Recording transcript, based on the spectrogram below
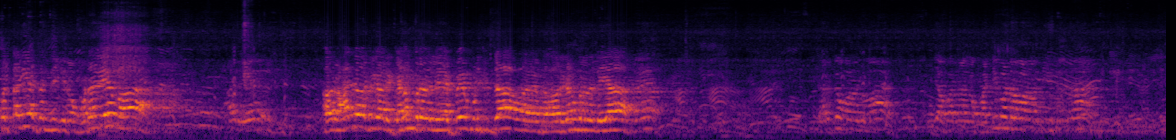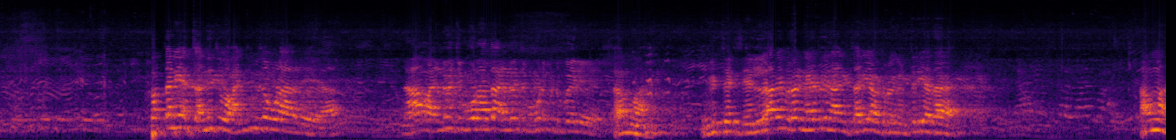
இப்ப தனியா சந்திக்கிறோம் உடனே வா. அவர் ராஜா வீட்டுக்காரர் கிளம்புறது இல்லையா? எப்பயே முடிச்சுட்டா அவர் கிளம்புறது இல்லையா. இப்ப தனியா சந்திச்சு அஞ்சு நிமிஷம் கூட ஆகலையா. நான் அள்ளி வச்சு மூணு வந்து அள்ளி வச்சு மூடிக்கிட்டு போயிருவேன் ஆமா. இங்க தெரிஞ்சு எல்லாரையும் விட நேரத்துக்கு நாங்க சரியா விட்டுருவோம் தெரியாதா? ஆமா.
